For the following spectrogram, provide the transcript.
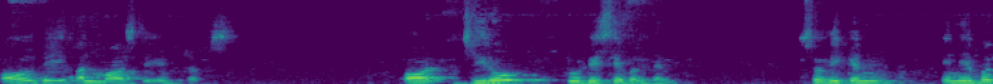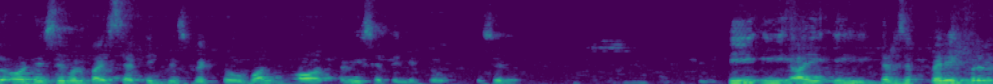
all the unmasked interrupts or zero to disable them. So we can enable or disable by setting this bit to one or resetting it to zero. PEIE, that is a peripheral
